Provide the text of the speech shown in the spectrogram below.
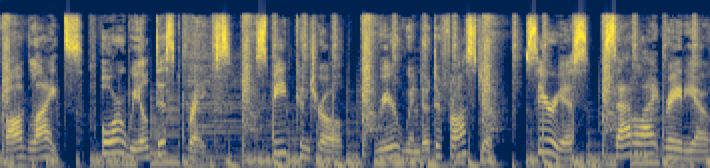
fog lights, four-wheel disc brakes, speed control, rear window defroster, Sirius satellite radio,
